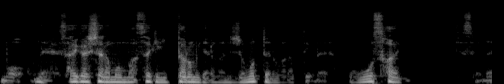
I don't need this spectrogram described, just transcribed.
もうね、再開したらもう真っ先に行ったろみたいな感じで思ってるのかなっていうね、大騒ぎですよね。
